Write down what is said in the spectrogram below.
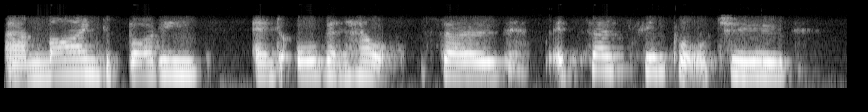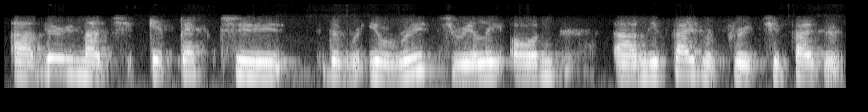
uh, mind, body, and organ health. So it's so simple to uh, very much get back to the, your roots really on um, your favourite fruits, your favourite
